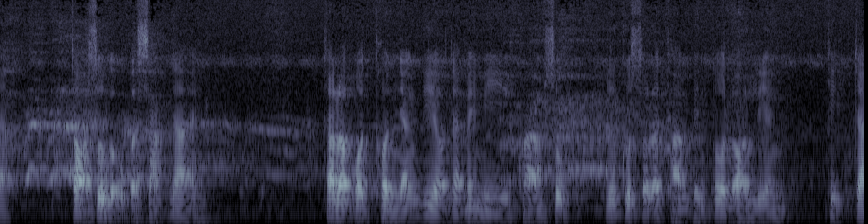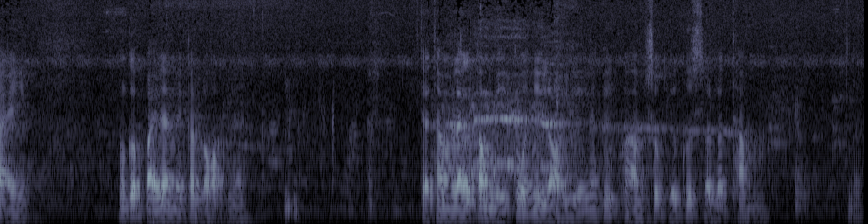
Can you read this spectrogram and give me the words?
นะต่อสู้กับอุปสรรคได้ ถ้าเราอดทนอย่างเดียวแต่ไม่มีความสุข หรือกุศลธรรมเป็นตัวหล่อเลี้ยงจิตใจ มันก็ไปได้ไม่ตลอดนะแต่ทำอะไรก็ต้องมีตัวนี้หล่อเลี้ยงนะคือความสุขหรือกุศลธรรมนะ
